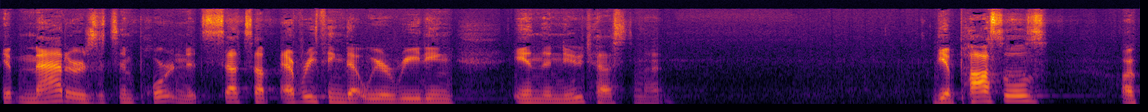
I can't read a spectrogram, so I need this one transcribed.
It matters, it's important, it sets up everything that we're reading in the New Testament. The apostles, are,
